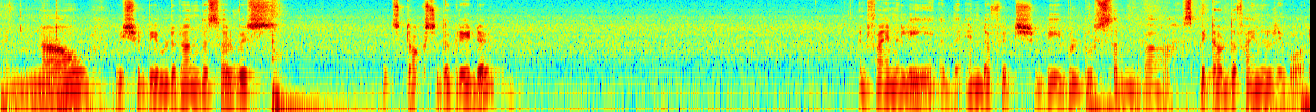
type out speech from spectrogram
And now we should be able to run the service which talks to the grader. And finally at the end of it should be able to sub, uh, spit out the final reward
